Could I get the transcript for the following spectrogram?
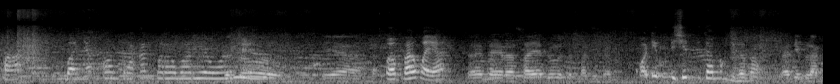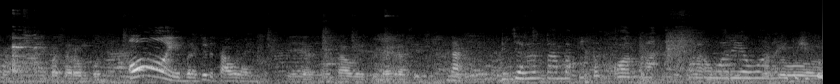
pak banyak kontrakan para waria-waria Betul. Iya. oh, tahu pak ya Saya daerah saya dulu sempat sana. oh di di sini Tambak juga pak Saya di belakang di pasar rumput. oh ya berarti udah tahu lah ini Iya, saya tahu itu daerah situ. Nah, di Jalan Tambak itu kontrakan para waria-waria itu situ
